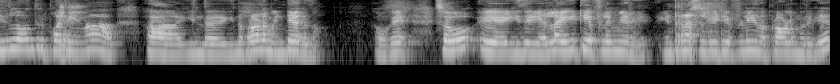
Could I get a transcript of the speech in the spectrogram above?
இதில் வந்துட்டு பார்த்தீங்கன்னா இந்த இந்த ப்ராப்ளம் இந்தியாவுக்கு தான் ஓகே ஸோ இது எல்லா E இடிஎஃப்லையுமே இருக்குது இன்டர்நேஷ்னல் இடிஎஃப்லையும் இந்த ப்ராப்ளம் இருக்குது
